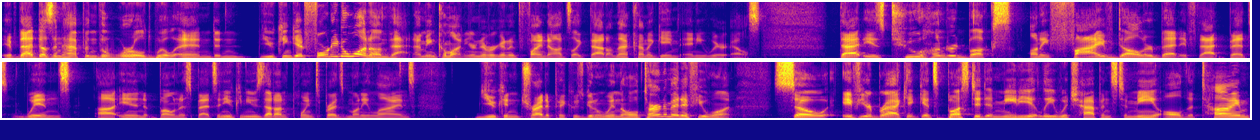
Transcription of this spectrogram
if that doesn't happen, the world will end. And you can get 40 to 1 on that. I mean, come on, you're never going to find odds like that on that kind of game anywhere else. That is 200 bucks on a $5 bet if that bet wins uh, in bonus bets. And you can use that on point spreads, money lines. You can try to pick who's going to win the whole tournament if you want. So if your bracket gets busted immediately, which happens to me all the time,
